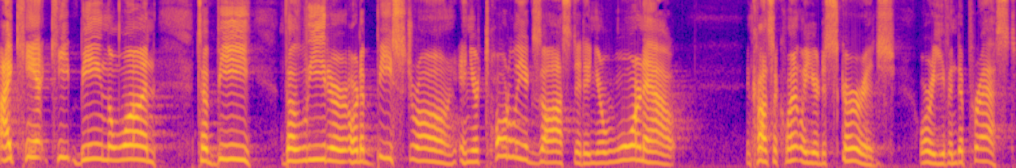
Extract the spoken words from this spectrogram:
I can't keep being the one to be the leader or to be strong, and you're totally exhausted and you're worn out, and consequently, you're discouraged or even depressed.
